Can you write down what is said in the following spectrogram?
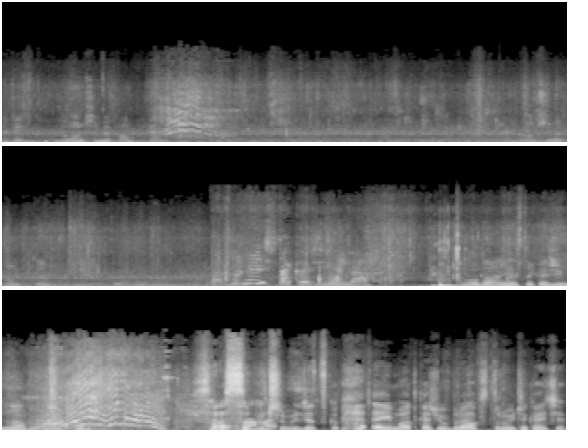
Czekaj, wyłączymy pompkę. Tak, Wyłączymy pompkę. A to nie jest taka zimna. Woda nie jest taka zimna. Zaraz zobaczymy dziecko. Ej, matka się ubrała w strój, czekajcie.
